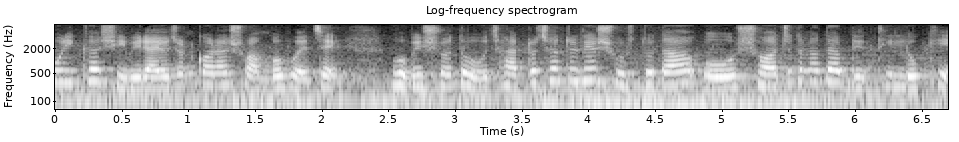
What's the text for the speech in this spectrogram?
পরীক্ষা শিবির আয়োজন করা সম্ভব হয়েছে। ভবিষ্যতেও ছাত্রছাত্রীদের সুস্থতা ও সচেতনতা বৃদ্ধির লক্ষ্যে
